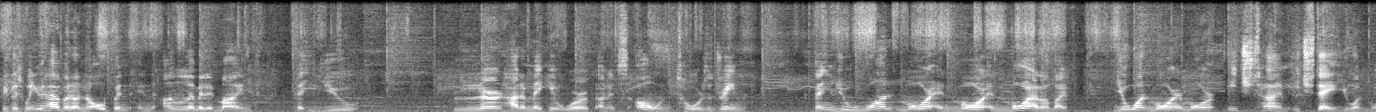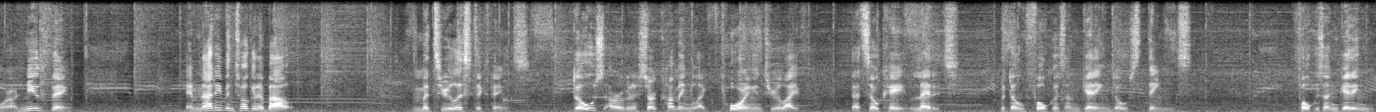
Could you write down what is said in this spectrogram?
Because when you have an open and unlimited mind, that you learn how to make it work on its own towards a dream, then you want more and more and more out of life. You want more and more each time, each day. You want more, a new thing. I'm not even talking about materialistic things. Those are going to start coming like pouring into your life. That's okay, let it. But don't focus on getting those things. Focus on getting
